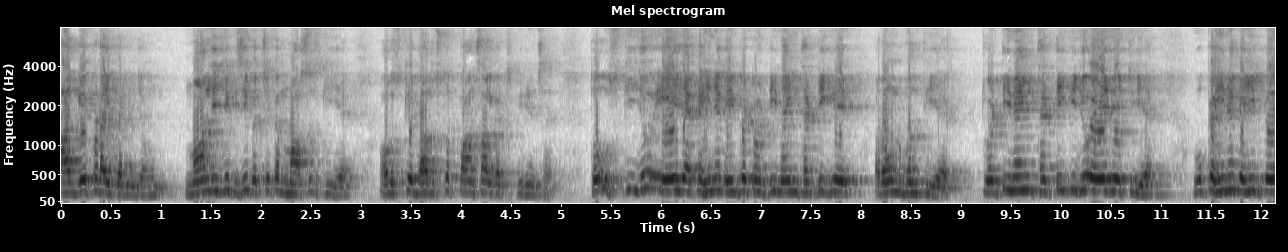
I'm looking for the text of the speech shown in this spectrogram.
आगे पढ़ाई करने जाऊँ? मान लीजिए किसी बच्चे का मास्टर्स की है और उसके बाद उसका पाँच साल का एक्सपीरियंस है तो उसकी जो एज है कहीं ना कहीं पे ट्वेंटी नाइन थर्टी के अराउंड बनती है। ट्वेंटी नाइन थर्टी की जो एज होती है वो कहीं ना कहीं पे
